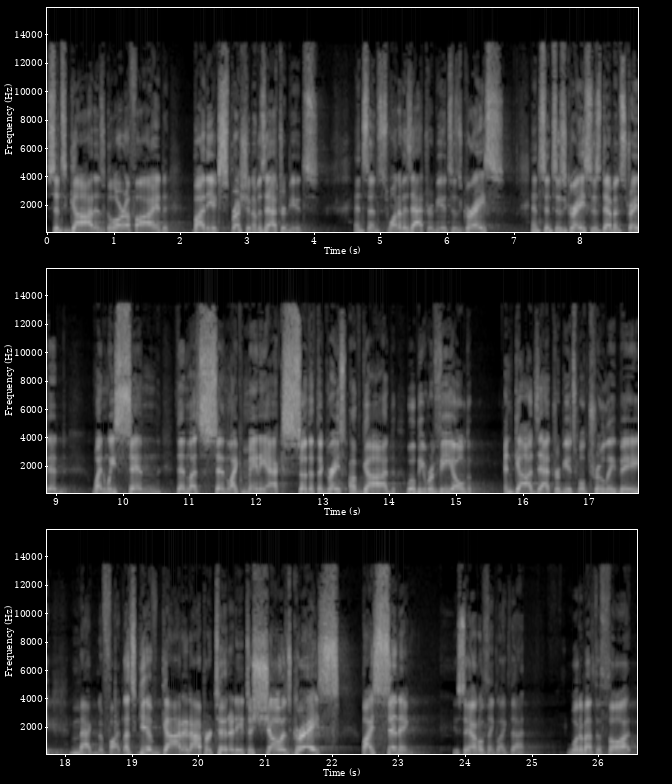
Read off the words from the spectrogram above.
Since God is glorified by the expression of his attributes, and since one of his attributes is grace, and since his grace is demonstrated when we sin, then let's sin like maniacs so that the grace of God will be revealed and God's attributes will truly be magnified. Let's give God an opportunity to show his grace by sinning. You say, I don't think like that. What about the thought,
